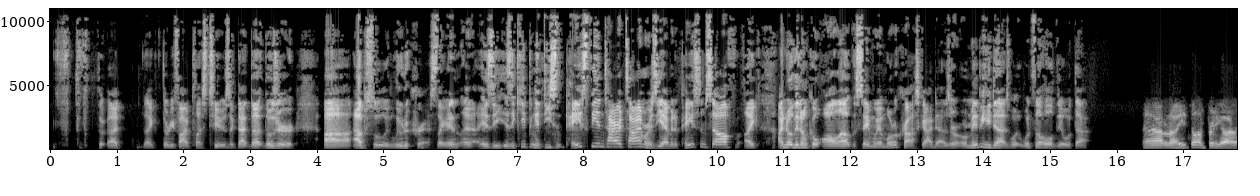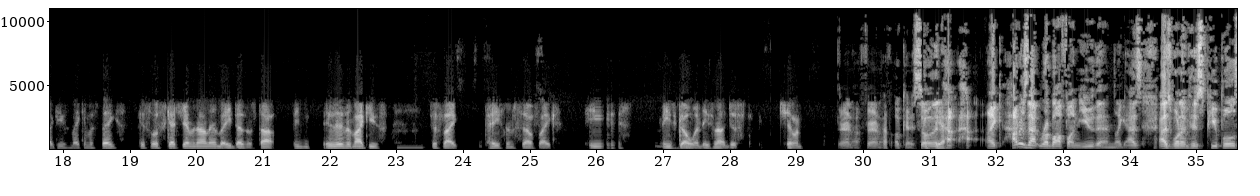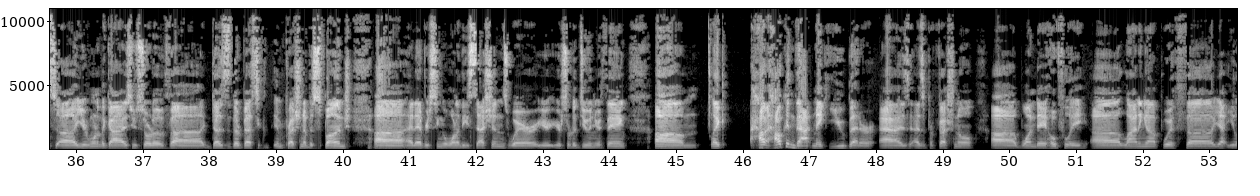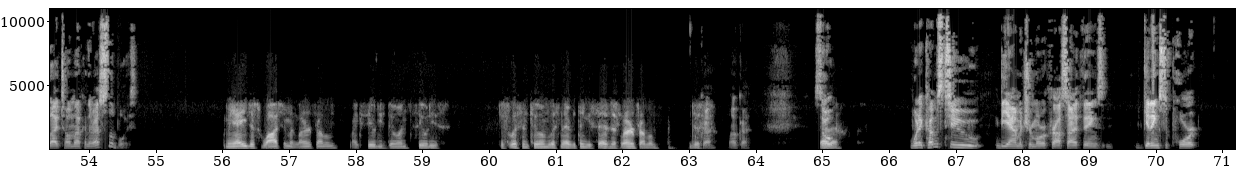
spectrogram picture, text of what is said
th- th- uh, like thirty five plus twos. Like that. that those are uh absolutely ludicrous. Like, and, uh, is he is he keeping a decent pace the entire time, or is he having to pace himself? Like, I know they don't go all out the same way a motocross guy does, or or maybe he does. What, what's the whole deal with that? Uh, I don't know. He's going pretty hard. Like he's making mistakes, gets a little sketchy every now and then, but he doesn't stop. He, it isn't like he's just like pacing himself. Like he's he's going. He's not just chilling. Fair enough. Fair enough. Okay. So then, Yeah. how, how, like, how does that rub off on you then? Like, as as one of his pupils, uh, you're one of the guys who sort of uh, does their best impression of a sponge uh, at every single one of these sessions, where you're you're sort of doing your thing. Um, like, how how can that make you better as as a professional? Uh, one day, hopefully, uh, lining up with uh, yeah, Eli Tomac and the rest of the boys. I mean, yeah, you just watch him and learn from him. Like see what he's doing, see what he's just listen to him, listen to everything he says, just learn from him. Just Okay. Okay. So. gotta- uh, when it comes to the amateur motocross side of things, getting support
